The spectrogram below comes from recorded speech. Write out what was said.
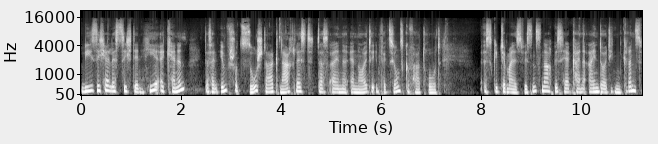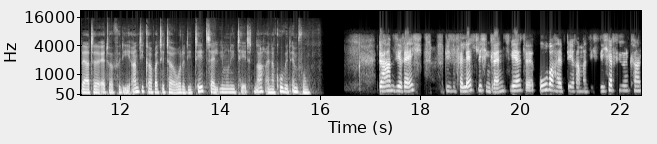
Wie sicher lässt sich denn hier erkennen, dass ein Impfschutz so stark nachlässt, dass eine erneute Infektionsgefahr droht? Es gibt ja meines Wissens nach bisher keine eindeutigen Grenzwerte, etwa für die Antikörpertiter oder die T-Zellimmunität nach einer Covid-Impfung. Da haben Sie recht. Diese verlässlichen Grenzwerte, oberhalb derer man sich sicher fühlen kann,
